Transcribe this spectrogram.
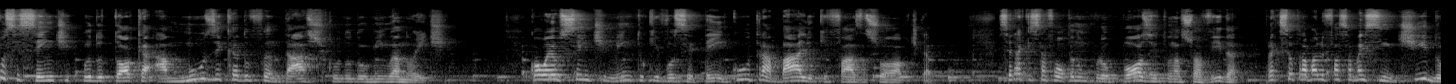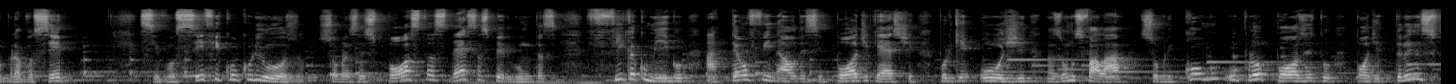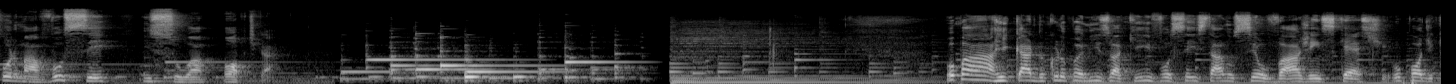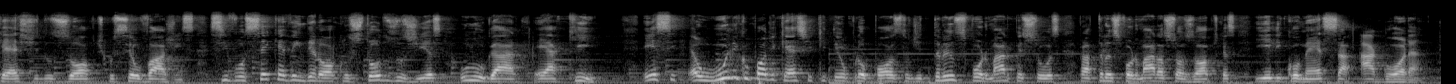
você sente quando toca a música do Fantástico no domingo à noite? Qual é o sentimento que você tem com o trabalho que faz na sua óptica? Será que está faltando um propósito na sua vida para que seu trabalho faça mais sentido para você? Se você ficou curioso sobre as respostas dessas perguntas, fica comigo até o final desse podcast, porque hoje nós vamos falar sobre como o propósito pode transformar você e sua óptica. Opa, Ricardo Cropanizo aqui, você está no Selvagens Cast, o podcast dos ópticos selvagens. Se você quer vender óculos todos os dias, o lugar é aqui. Esse é o único podcast que tem o propósito de transformar pessoas para transformar as suas ópticas e ele começa agora.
